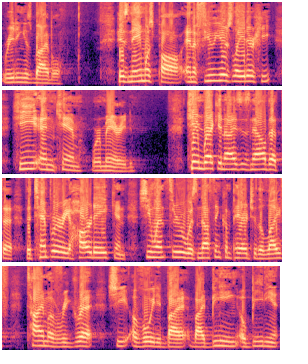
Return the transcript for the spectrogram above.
reading his Bible. His name was Paul, and a few years later, he, he and Kim were married. Kim recognizes now that the, the temporary heartache and she went through was nothing compared to the lifetime of regret she avoided by, by being obedient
